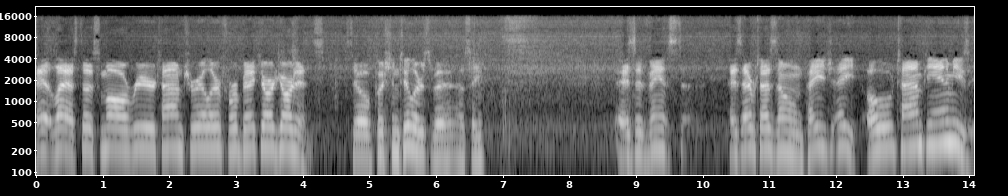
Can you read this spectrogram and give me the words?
At last, a small rear time trailer for backyard gardens. Still pushing tillers, but I see. As advanced as advertised on page 8, old time piano music.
